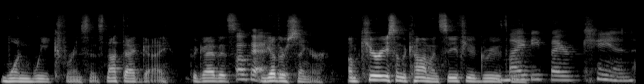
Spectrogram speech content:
One Week, for instance. Not that guy. The guy that's Okay. the other singer. I'm curious in the comments. See if you agree with me. Maybe there can.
